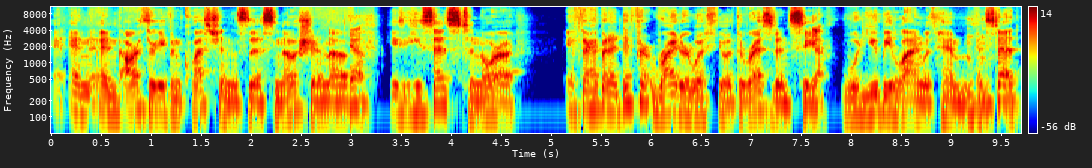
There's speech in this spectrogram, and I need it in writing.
and and Arthur even questions this notion of Yeah. he he says to Nora. If there had been a different writer with you at the residency, Yeah. would you be lying with him mm-hmm. instead?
